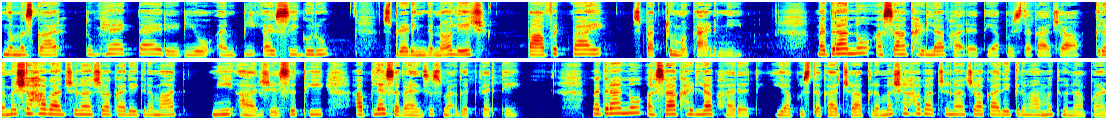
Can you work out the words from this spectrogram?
नमस्कार तुम्ही ऐकताय radio M P S C Guru spreading the knowledge powered by Spectrum Academy मित्रांनो असा घडला भारत या पुस्तकाच्या क्रमशः वाचनाच्या कार्यक्रमात मी आर जे सिद्धी आपल्या सगळ्यांचं स्वागत करते. मित्रांनो असा घडला भारत या पुस्तकाच्या क्रमशः वाचनाच्या कार्यक्रमामधून आपण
